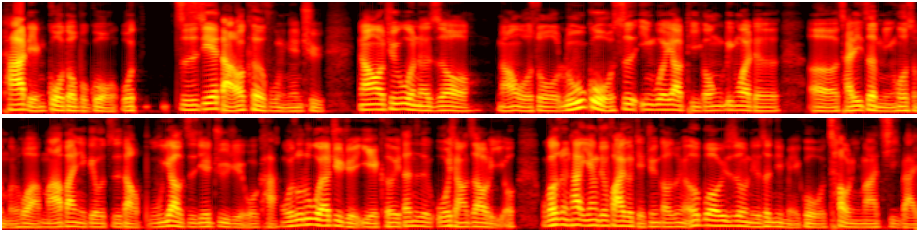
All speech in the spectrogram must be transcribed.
他连过都不过，我直接打到客服里面去，然后去问了之后，然后我说，如果是因为要提供另外的呃财力证明或什么的话，麻烦也给我知道，不要直接拒绝我卡。我说如果要拒绝也可以，但是我想要知道理由。我告诉你，他一样就发一个简讯告诉你，哦，不好意思，你的申请没过，我操你妈几百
